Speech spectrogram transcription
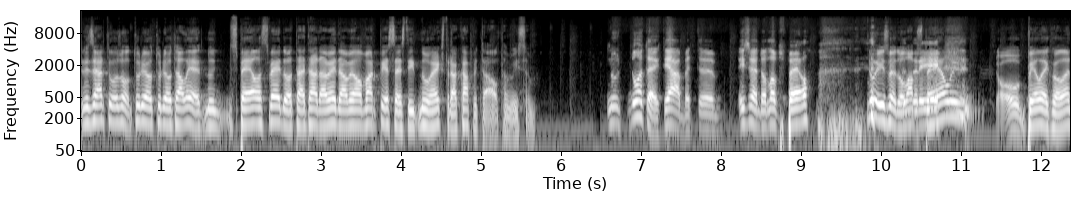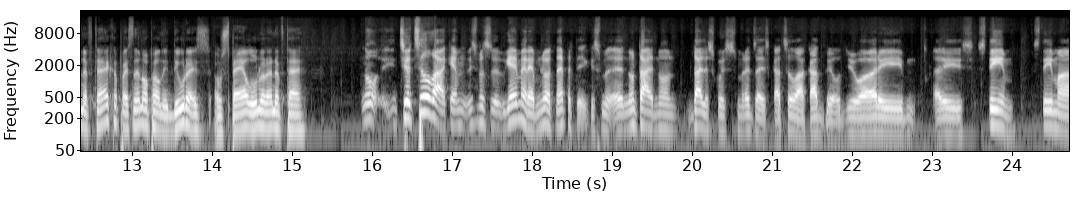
redzēt, to, tur, jau, tur jau tā lieta, nu, spēles veidotāji tādā veidā vēl var piesaistīt nu, ekstra kapitālu tam visam. Nu, noteikti, jā, bet uh, izveidot labu spēli. Nu, izveido labu spēli, pieliek vēl NFT, kāpēc nenopelnīt divreiz uz spēli un ar NFT. Nu, jo cilvēkiem, vismaz gameriem, ļoti nepatīk. Es, nu, tā ir no daļas, ko es esmu redzējis, kā cilvēki atbild. Jo arī, arī Steam, Steamā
